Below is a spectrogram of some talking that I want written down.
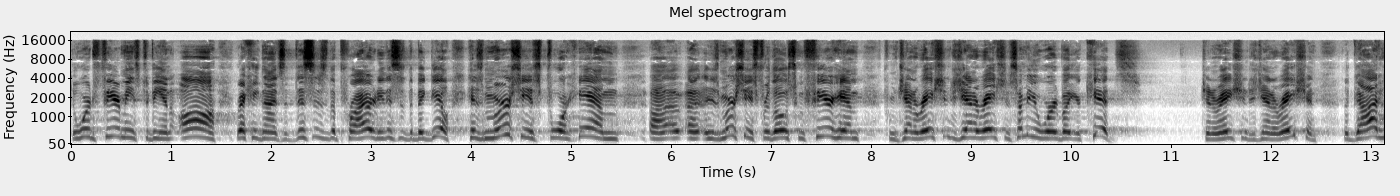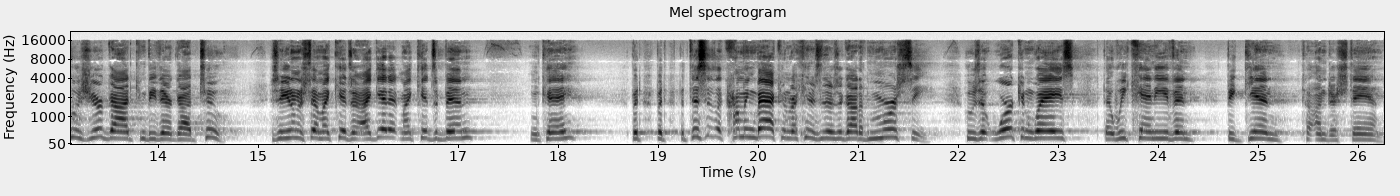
The word fear means to be in awe, recognize that this is the priority, this is the big deal. His mercy is for him, uh, uh, his mercy is for those who fear him from generation to generation. Some of you are worried about your kids, generation to generation. The God who is your God can be their God too. You say, You don't understand my kids. I get it, my kids have been, okay? But, but, but this is a coming back and recognizing there's a God of mercy who's at work in ways that we can't even begin to understand.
